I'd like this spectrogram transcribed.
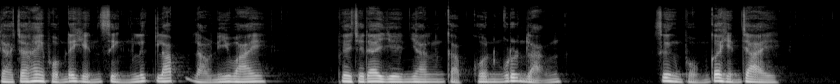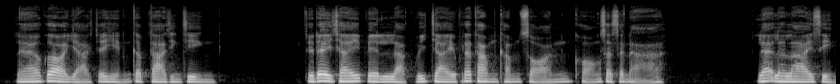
อยากจะให้ผมได้เห็นสิ่งลึกลับเหล่านี้ไว้ เพื่อจะได้ยืนยันกับคนรุ่นหลัง ซึ่งผมก็เห็นใจ แล้วก็อยากจะเห็นกับตาจริง ๆ จะได้ใช้เป็นหลักวิจัยพระธรรมคำสอนของศาสนา และละลายสิ่ง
